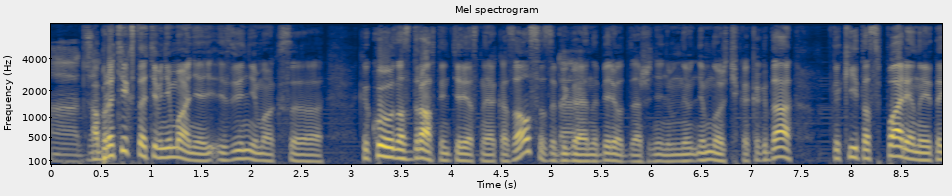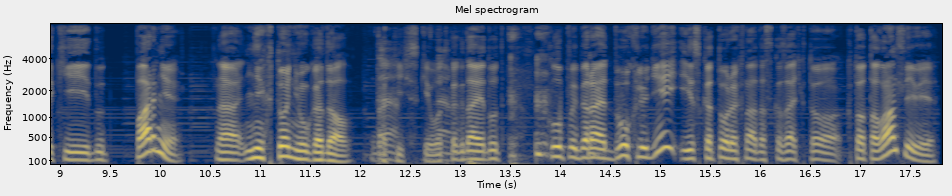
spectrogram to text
А Джон... Обрати, кстати, внимание, извини, Макс, э, какой у нас драфт интересный оказался, забегая да. наперед даже немножечко, когда какие-то спаренные такие идут парни, а, никто не угадал да, практически. Да. Вот когда идут, клуб выбирает двух людей, из которых надо сказать, кто, кто талантливее,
